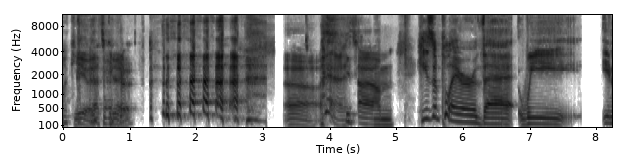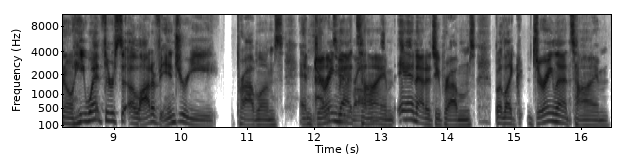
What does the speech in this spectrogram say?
Fuck you. That's good. uh, yeah. He's- um, he's a player that we, you know, he went through a lot of injury problems, and during Attitude that problems. time, and attitude problems, but like during that time,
